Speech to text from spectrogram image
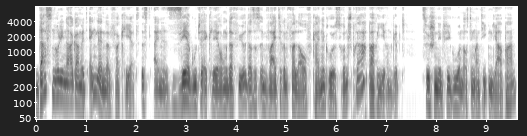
Dass Norinaga mit Engländern verkehrt, ist eine sehr gute Erklärung dafür, dass es im weiteren Verlauf keine größeren Sprachbarrieren gibt zwischen den Figuren aus dem antiken Japan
